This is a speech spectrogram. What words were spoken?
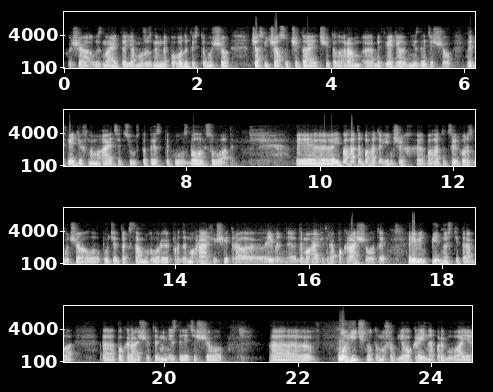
Хоча ви знаєте, я можу з ним не погодитись, тому що час від часу читаючи телеграм е, Медведєва, мені здається, що Медведєв намагається цю статистику збалансувати. Е, І багато багато інших е, багато цифр звучало. Путін так само говорив про демографію, що треба рівень е, демографії треба покращувати, рівень бідності треба е, покращувати. Мені здається, що е, логічно, тому що його країна перебуває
